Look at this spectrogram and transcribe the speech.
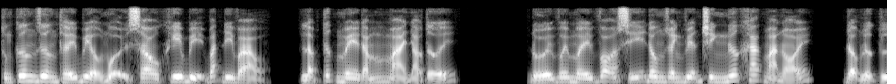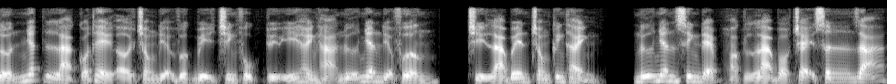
Tùng cương dương thấy biểu muội sau khi bị bắt đi vào, lập tức mê đắm mà nhào tới. Đối với mấy võ sĩ đông doanh viễn trinh nước khác mà nói động lực lớn nhất là có thể ở trong địa vực bị chinh phục tùy ý hành hạ nữ nhân địa phương, chỉ là bên trong kinh thành, nữ nhân xinh đẹp hoặc là bỏ chạy sân dã,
